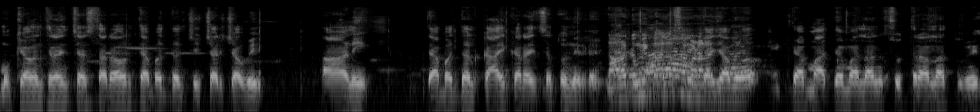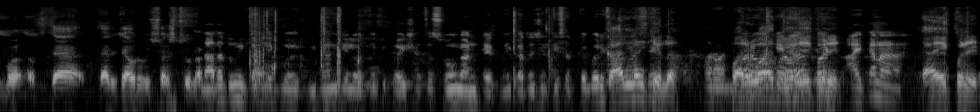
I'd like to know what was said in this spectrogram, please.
मुख्यमंत्र्यांच्या स्तरावर त्याबद्दलची चर्चा होईल आणि त्याबद्दल काय करायचं तो निर्णय. दादा तुम्ही काल असं म्हणाला त्याच्यामुळं त्या माध्यमाला सूत्राला तुम्ही त्या त्याच्यावर विश्वास ठेवू नका. दादा तुम्ही काल एक विधान केलं होतं की पैशाचं सोंग आणता येत नाही. कदाचित ती सत्य परिस्थिती काल नाही. केलं. परवा एक मिनिट. ऐका ना. एक मिनिट.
